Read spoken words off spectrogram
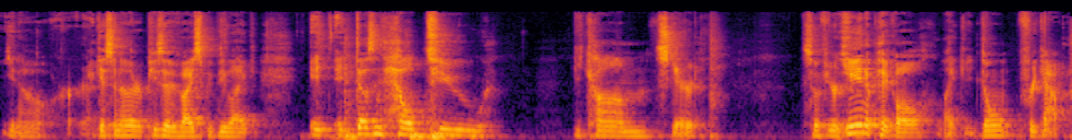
you know, or I guess another piece of advice would be like, it, it doesn't help to become scared. So if you're in a pickle, like don't freak out.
